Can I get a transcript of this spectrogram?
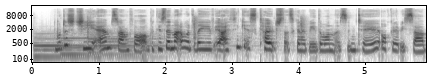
What does GM stand for? Because then that would leave, I think it's coach that's going to be the one that's in two, or could it be sub?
